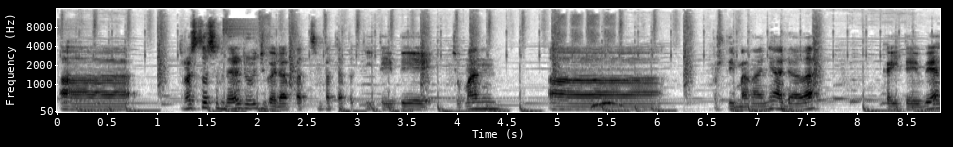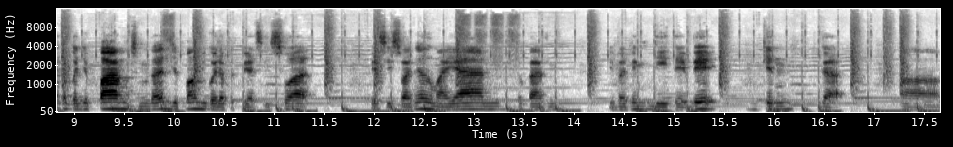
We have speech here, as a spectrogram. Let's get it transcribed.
Uh, terus tuh sebenarnya dulu juga dapat sempat dapat di ITB cuman uh, pertimbangannya adalah ke ITB atau ke Jepang. Sementara Jepang juga dapat beasiswa. Beasiswanya lumayan gitu kan. Dibanding di ITB mungkin nggak uh,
